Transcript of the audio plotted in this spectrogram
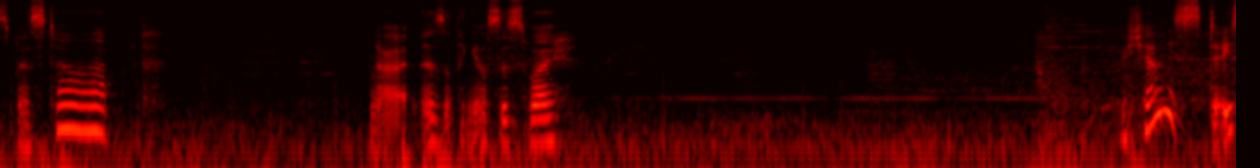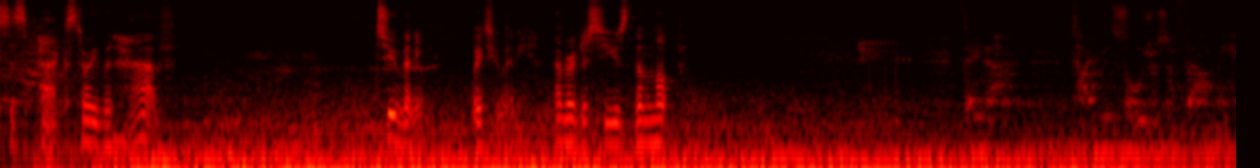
It's messed up. Alright, there's nothing else this way. Actually, how many stasis packs do I even have? Too many. Way too many. I better just use them up. Dana, Tiedemann soldiers have found me.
